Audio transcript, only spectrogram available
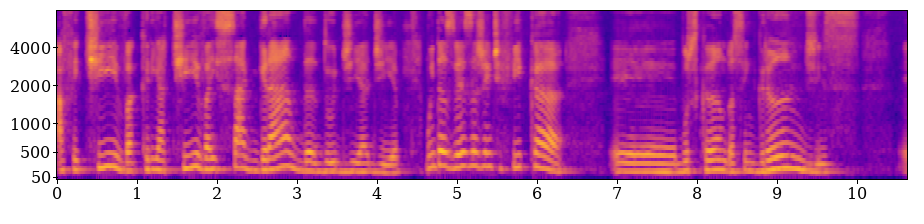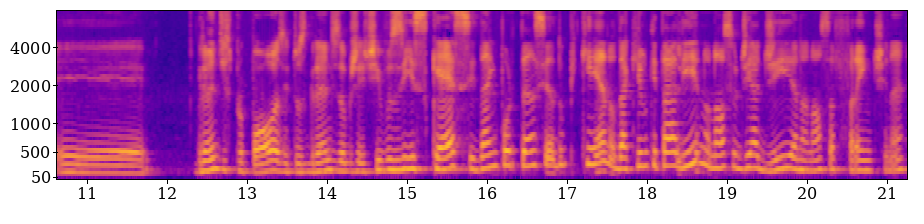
afetiva, criativa e sagrada do dia a dia. Muitas vezes a gente fica é, buscando assim grandes é, grandes propósitos, grandes objetivos e esquece da importância do pequeno, daquilo que está ali no nosso dia a dia, na nossa frente, né?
